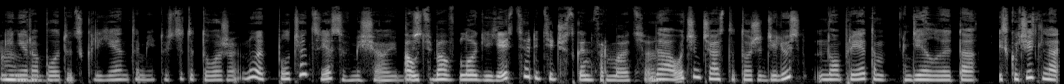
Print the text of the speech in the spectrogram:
и mm-hmm. не работают с клиентами. То есть это тоже, ну, это, получается, я совмещаю. А у тебя в блоге есть теоретическая информация? Да, очень часто тоже делюсь, но при этом делаю это исключительно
